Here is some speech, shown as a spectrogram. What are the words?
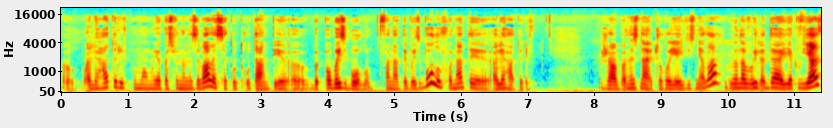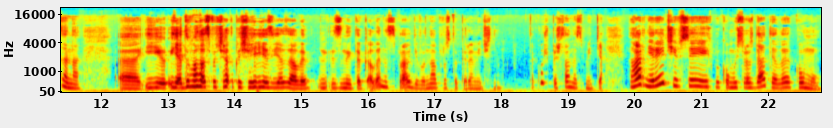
е, алігаторів, по-моєму, якось вона називалася тут, у Тампі, е, по бейсболу. Фанати бейсболу, фанати алігаторів. Жаба. Не знаю, чого я її зняла. Вона виглядає як в'язана. Е, І я думала спочатку, що її зв'язали з ниток, але насправді вона просто керамічна. Також пішла на сміття. Гарні речі, все їх би комусь роздати, але кому?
